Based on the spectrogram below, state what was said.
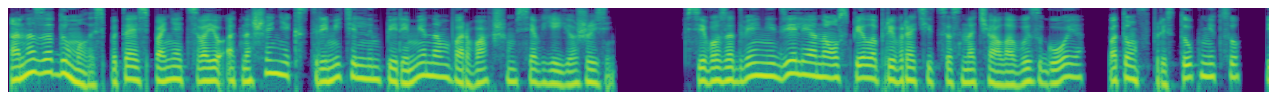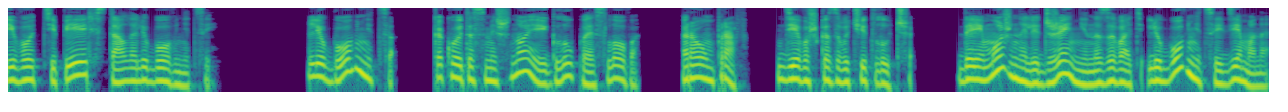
Она задумалась, пытаясь понять свое отношение к стремительным переменам, ворвавшимся в ее жизнь. Всего за две недели она успела превратиться сначала в изгоя, потом в преступницу, и вот теперь стала любовницей. Любовница? Какое-то смешное и глупое слово. Раум прав, девушка звучит лучше. Да и можно ли Дженни называть любовницей демона,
